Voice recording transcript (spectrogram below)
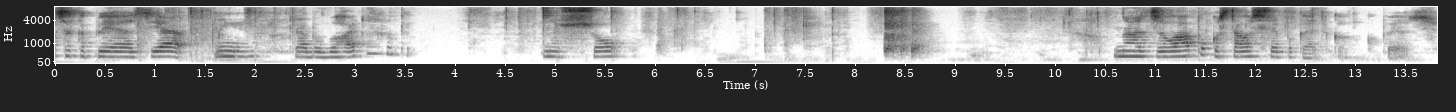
Це капець. Я... Мені треба багато зробити. Ну що? На лапок осталось все пакетика. Капець.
